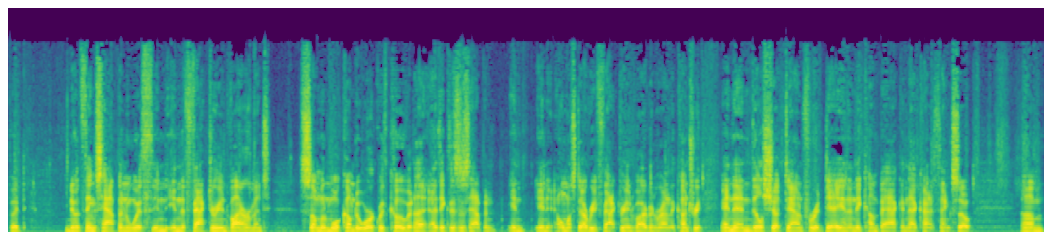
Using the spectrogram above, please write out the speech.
but you know things happen with in, in the factory environment someone will come to work with COVID. I, I, think this has happened in, in almost every factory environment around the country, and then they'll shut down for a day, and then they come back, and that kind of thing. So, um,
